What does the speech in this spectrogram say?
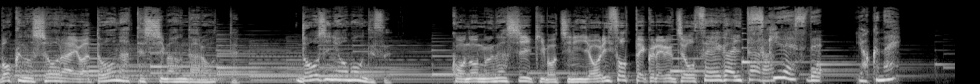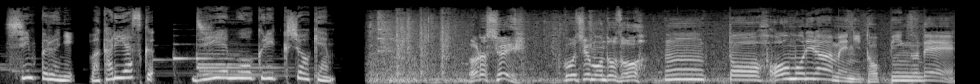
僕の将来はどうなってしまうんだろうって、同時に思うんです。この虚しい気持ちに寄り添ってくれる女性がいたら。好きですで、よくない？シンプルにわかりやすく。GMO クリック証券。あらっしゃい。ご注文どうぞ。うーんと、大盛りラーメンにトッピングで、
